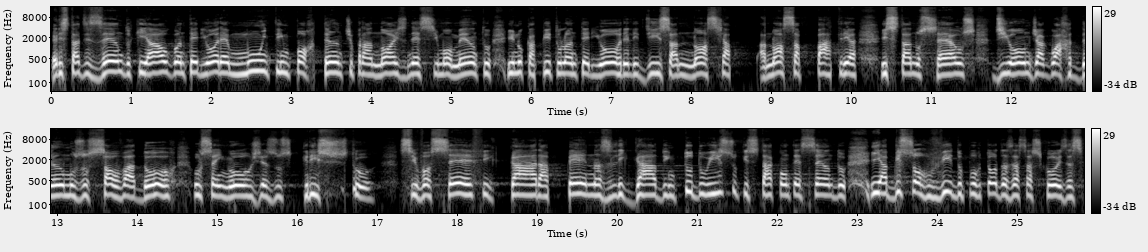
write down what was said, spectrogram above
Ele está dizendo que algo anterior é muito importante para nós nesse momento, e no capítulo anterior ele diz: a nossa a nossa pátria está nos céus, de onde aguardamos o Salvador, o Senhor Jesus Cristo. Se você ficar apenas ligado em tudo isso que está acontecendo e absorvido por todas essas coisas,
